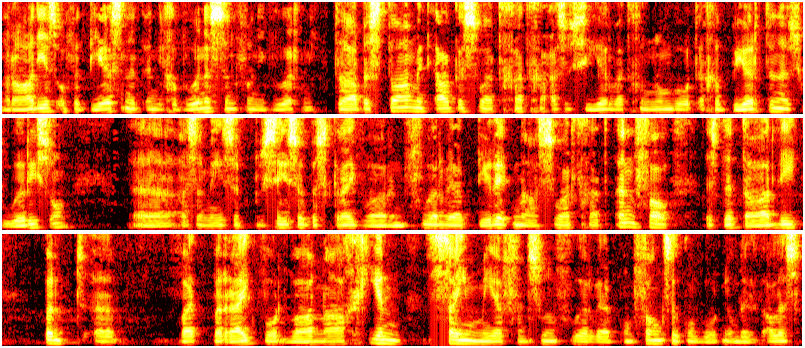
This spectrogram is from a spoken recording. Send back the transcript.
radius of 'n deursnit in die gewone sin van die woord nie. Daar bestaan met elke swart gat geassosieer wat genoem word 'n gebeurtenis horison. Uh as 'n mens 'n proses sou beskryf waarin voorwerp direk na 'n swart gat inval, is dit daardie punt uh wat bereik word waarna geen sein meer van so 'n voorwerp ontvang sou kon word nie omdat dit alles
